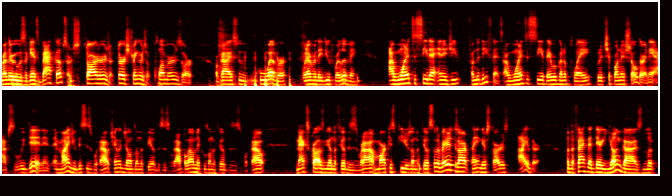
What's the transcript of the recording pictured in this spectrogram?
Whether it was against backups or starters or third stringers or plumbers or or guys who whoever whatever they do for a living I wanted to see that energy from the defense. I wanted to see if they were going to play with a chip on their shoulder, and they absolutely did. And, and, mind you, this is without Chandler Jones on the field. This is without Bilal Nichols on the field. This is without Maxx Crosby on the field. This is without Marcus Peters on the field. So the Raiders aren't playing their starters either. But the fact that their young guys look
